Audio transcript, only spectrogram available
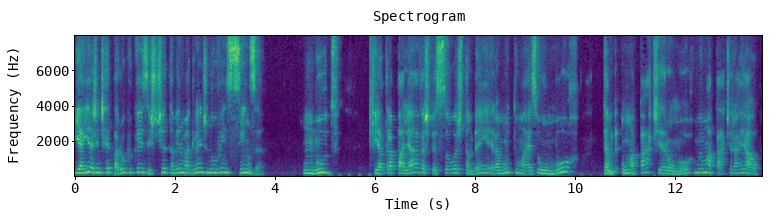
E aí a gente reparou que o que existia também era uma grande nuvem cinza, um mood que atrapalhava as pessoas também, era muito mais o humor, uma parte era humor e uma parte era real.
